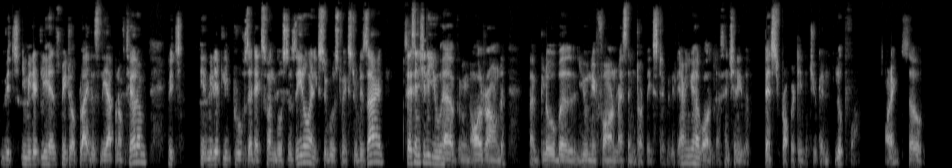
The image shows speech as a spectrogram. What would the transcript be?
which immediately helps me to apply this Lyapunov theorem, which immediately proves that x1 goes to 0 and x2 goes to x2 desired. So essentially you have, I mean, all round a global uniform asymptotic stability. I mean, you have all essentially the best property that you can look for. All right, so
